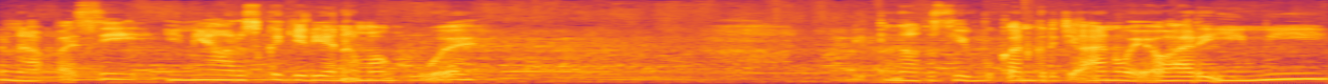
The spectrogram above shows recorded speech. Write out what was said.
Kenapa sih ini harus kejadian sama gue? Di tengah kesibukan kerjaan WO hari ini,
